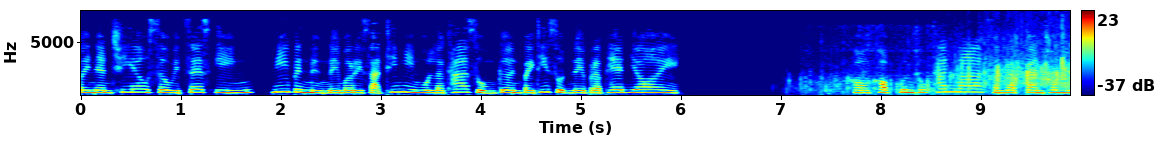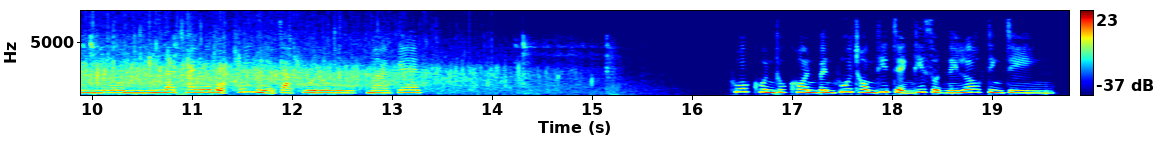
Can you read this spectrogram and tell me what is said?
Financial Services Inc. นี่เป็นหนึ่งในบริษัทที่มีมูลค่าสูงเกินไปที่สุดในประเภทย่อย ขอขอบคุณทุกท่านมากสำหรับการชมวิดีโอนี้และใช้ระบบช่วยเหลือจากกูรูมาเก็ตพวกคุณทุกคนเป็นผู้ชมที่เจ๋งที่สุดในโลกจริง ๆ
